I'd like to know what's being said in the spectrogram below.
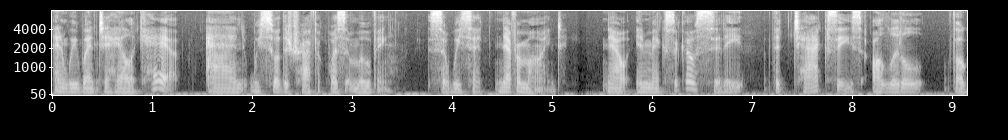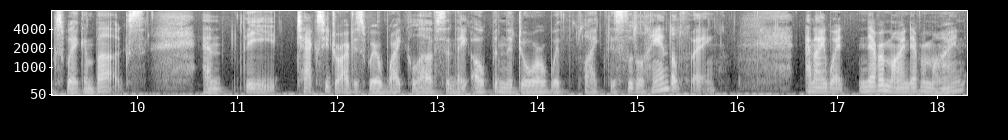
and we went to hail and we saw the traffic wasn't moving. So we said, never mind. Now, in Mexico City, the taxis are little Volkswagen bugs. And the taxi drivers wear white gloves and they open the door with like this little handle thing. And I went, never mind, never mind.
